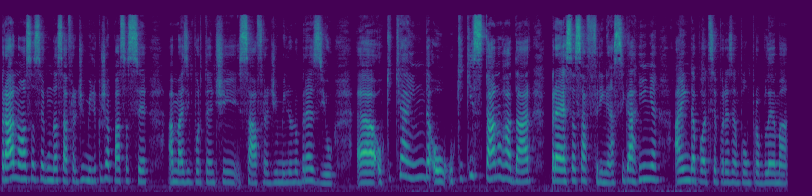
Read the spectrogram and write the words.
para a nossa segunda safra de milho, que já passa a ser a mais importante safra de milho no Brasil. Uh, o que, que ainda, ou o que, que está no radar para essa safrinha? A cigarrinha ainda pode ser, por exemplo, um problema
